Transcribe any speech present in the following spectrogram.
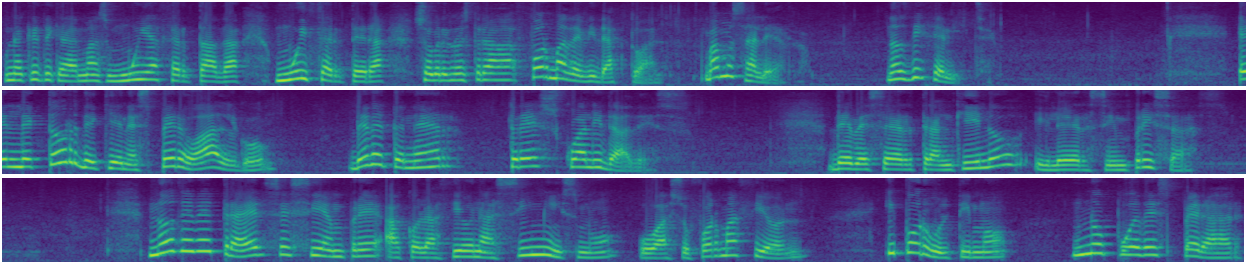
una crítica además muy acertada, muy certera sobre nuestra forma de vida actual. Vamos a leerlo. Nos dice Nietzsche. El lector de quien espero algo debe tener tres cualidades. Debe ser tranquilo y leer sin prisas. No debe traerse siempre a colación a sí mismo o a su formación. Y por último, no puede esperar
